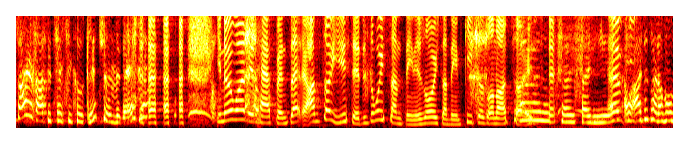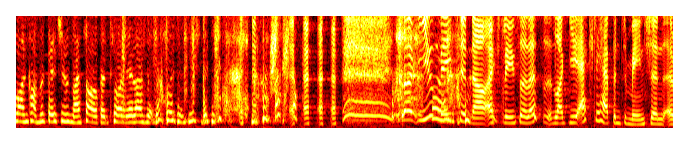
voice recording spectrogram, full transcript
Sorry about the technical glitch over there. you know what? It happens. That I'm so used to it. There's always something. There's always something. It keeps us on our toes. Oh, that's so funny. Um, oh, I just had a whole long conversation with myself until I realized that that wasn't you mentioned now, actually. So that's like you actually happen to mention uh,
